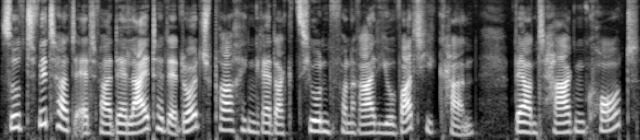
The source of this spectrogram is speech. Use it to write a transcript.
So twittert etwa der Leiter der deutschsprachigen Redaktion von Radio Vatikan, Bernd Hagenkort.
